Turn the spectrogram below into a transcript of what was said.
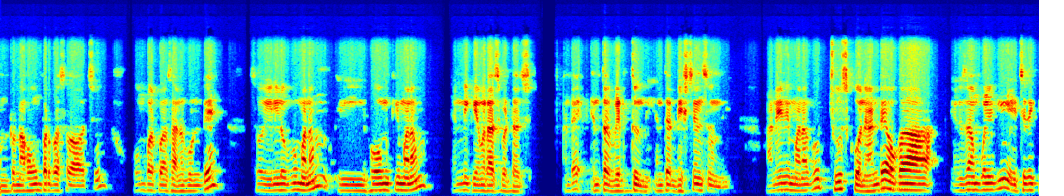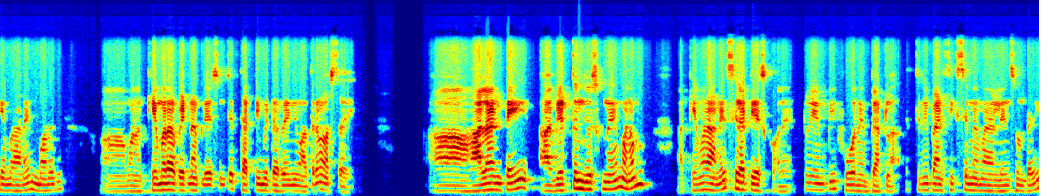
ఉంటున్న హోమ్ పర్పస్ కావచ్చు హోమ్ పర్పస్ అనుకుంటే సో ఇల్లుకు మనం ఈ హోమ్కి మనం ఎన్ని కెమెరాస్ పెట్టచ్చు? అంటే ఎంత వెడ్త్ ఉంది? ఎంత డిస్టెన్స్ ఉంది? అనేది మనకు చూసుకొని అంటే ఒక ఎగ్జాంపుల్కి హెచ్డి కెమెరా అనేది మనకు మన కెమెరా పెట్టిన ప్లేస్ నుంచి థర్టీ మీటర్ రేంజ్ మాత్రమే వస్తుంది అలాంటి ఆ వ్యర్థం చూసుకునే మనం ఆ కెమెరా అనేది సెలెక్ట్ చేసుకోవాలి. టూ ఎంపీ ఫోర్ ఎంపీ అట్లా. త్రీ పాయింట్ సిక్స్ ఎంఎం అనే లెన్స్ ఉంటుంది.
